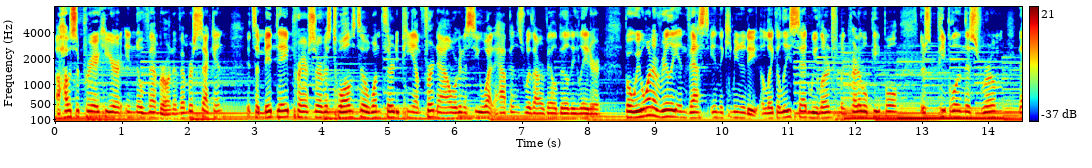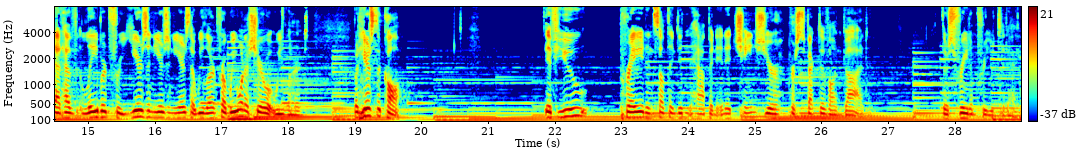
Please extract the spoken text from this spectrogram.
a house of prayer here in November, on November 2nd. It's a midday prayer service, 12 to 1.30 p.m. For now, we're going to see what happens with our availability later. But we want to really invest in the community. Like Alise said, we learned from incredible people. There's people in this room that have labored for years and years and years that we learned from. We want to share what we learned. But here's the call. If you prayed and something didn't happen and it changed your perspective on God, there's freedom for you today.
